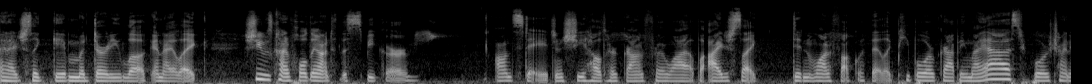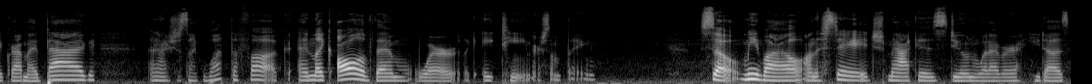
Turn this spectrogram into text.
And I just like gave him a dirty look and I like she was kind of holding on to the speaker on stage and she held her ground for a while but I just like didn't want to fuck with it. Like people were grabbing my ass people were trying to grab my bag and I was just like what the fuck? And like all of them were like 18 or something. So meanwhile on the stage Mac is doing whatever he does.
